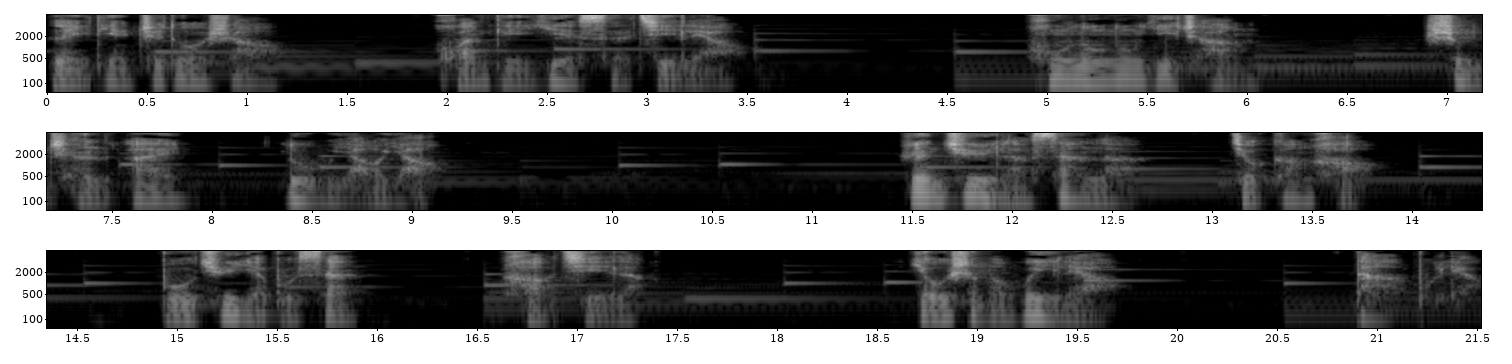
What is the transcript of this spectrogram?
雷电知多少，还给夜色寂寥。轰隆隆一场，剩尘埃，路遥遥。人聚了散了，就刚好；不聚也不散，好极了。有什么未了？大不了。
